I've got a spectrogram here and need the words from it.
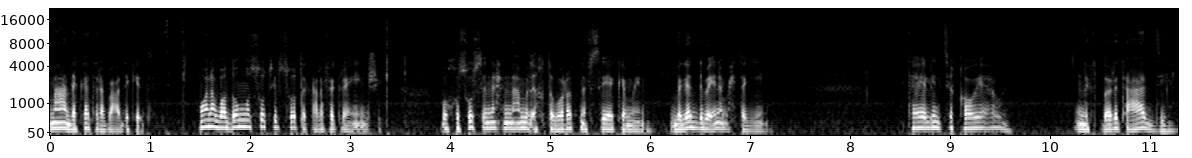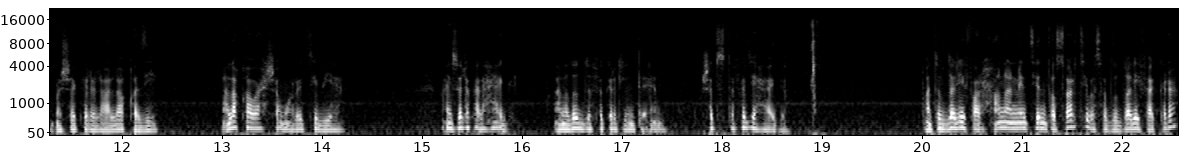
مع دكاترة بعد كده. وأنا بضم صوتي لصوتك على فكرة إنجي. بخصوص إن إحنا نعمل اختبارات نفسية كمان. بجد بقينا محتاجين. تهيألي انت قوية قوي إنك تقدري تعدي مشاكل العلاقة دي. علاقة وحشة مريتي بيها. عايز أقول لك على حاجة. أنا ضد فكرة الانتقام. مش هتستفادي حاجة. هتفضلي فرحانة إن انت انتصرتي بس هتفضلي فاكرة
